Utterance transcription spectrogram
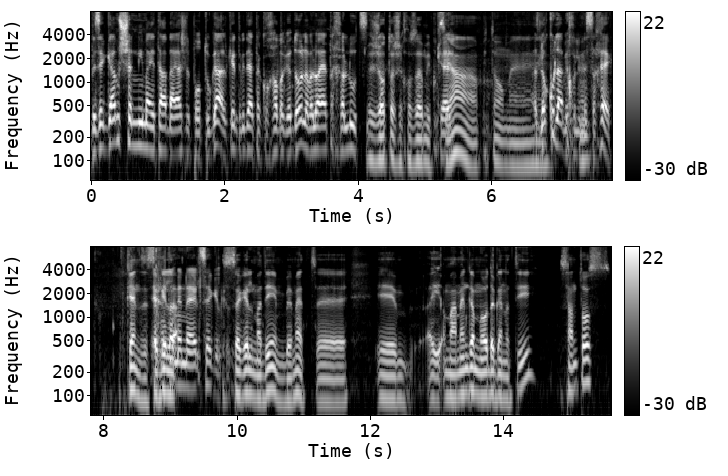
וזה גם שנים הייתה הבעיה של פורטוגל, כן, תמיד היה את הכוכב הגדול, אבל לא היה את החלוץ. וז'וטה שחוזר מפציעה, פתאום... אה, אז לא כולם יכולים כן. לשחק, כן, זה איך סגל... אתה מנהל סגל כזה? סגל מדהים, באמת. אה, אה, המאמן גם מאוד הגנתי, סנטוס,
